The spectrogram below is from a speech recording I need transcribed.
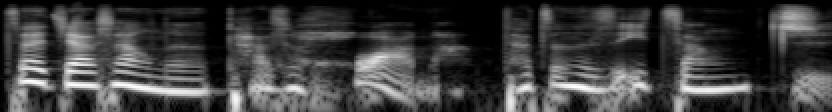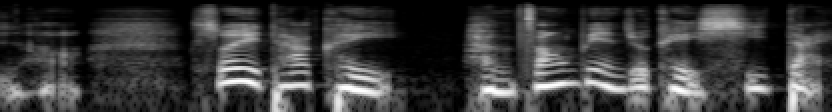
再加上呢，它是画嘛，它真的是一张纸哈，所以它可以。很方便，就可以携带，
